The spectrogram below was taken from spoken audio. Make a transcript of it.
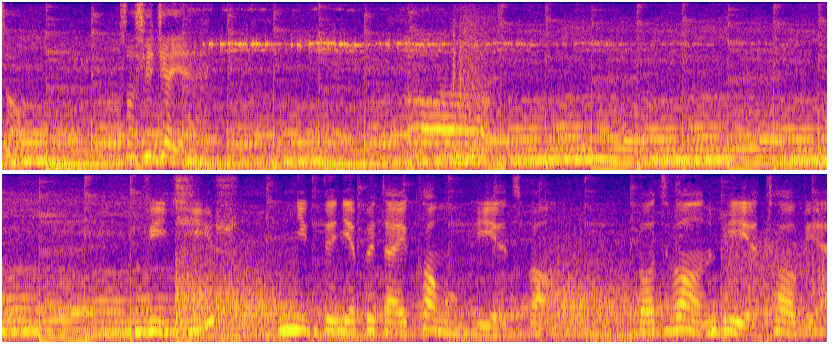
Co? Co się dzieje? Widzisz? Nigdy nie pytaj, komu bije dzwon, bo dzwon bije tobie.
